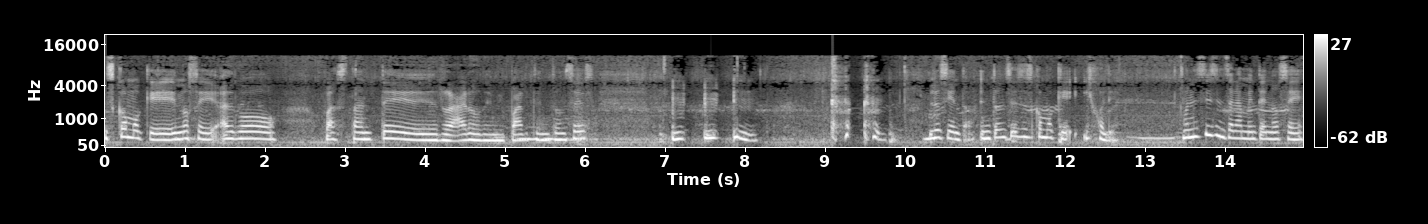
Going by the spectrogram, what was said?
es como que, no sé, algo bastante raro de mi parte. Entonces, lo siento. Entonces es como que, híjole, honesta y sinceramente no sé,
